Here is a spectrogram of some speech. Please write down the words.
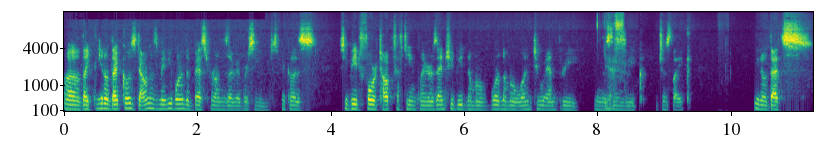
uh, like you know, that goes down as maybe one of the best runs I've ever seen, just because she beat four top fifteen players and she beat number world number one, two, and three in the Yes. same week, which is like, you know, that's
